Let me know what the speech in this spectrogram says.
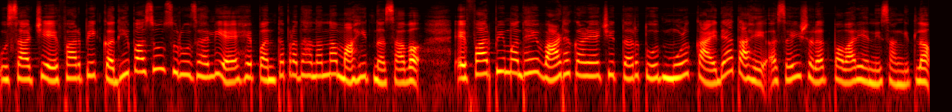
उसाची एफआरपी कधीपासून सुरू झाली आहे हे पंतप्रधानांना माहीत नसावं. एफआरपीमध्ये वाढ करण्याची तरतूद मूळ कायद्यात आहे असंही शरद पवार यांनी सांगितलं.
